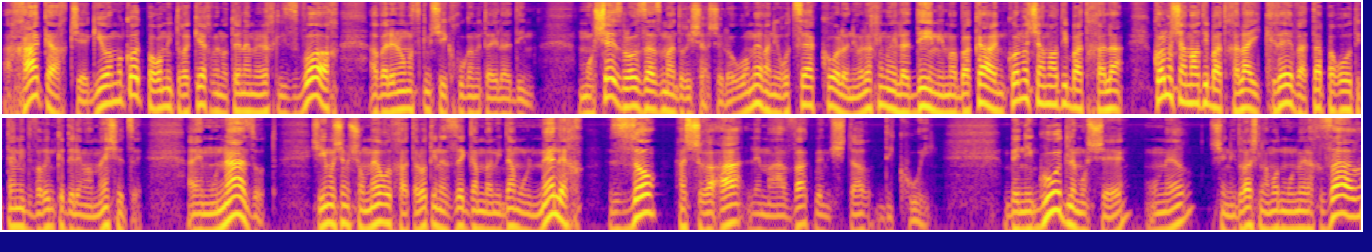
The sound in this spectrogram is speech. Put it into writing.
אחר כך, כשהגיעו המכות, פרעה מתרכך ונותן להם ללכת לזבוח, אבל אינו מסכים שיקחו גם את הילדים. משה לא זז מהדרישה שלו, הוא אומר, אני רוצה הכל, אני הולך עם הילדים, עם הבקר, עם כל מה שאמרתי בהתחלה. כל מה שאמרתי בהתחלה יקרה, ואתה פרעה תיתן לי דברים כדי לממש את זה. האמונה הזאת, שאם השם שומר אותך, אתה לא תינזק גם בעמידה מול מלך, זו השראה למאבק במשטר דיכוי. בניגוד למשה, הוא אומר, שנדרש לעמוד מול מלך זר,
